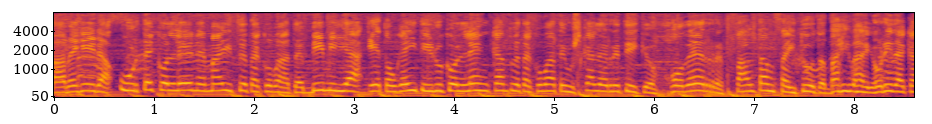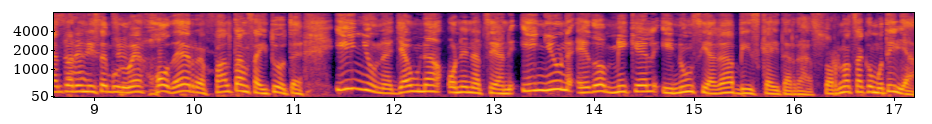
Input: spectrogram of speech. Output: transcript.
Ba begira, urteko lehen emaitzetako bat, 2000 eta hogeite iruko lehen kantuetako bat Euskal Herritik, joder, faltan zaitut, bai bai, hori da kantuaren izen burue, joder, faltan zaitut. Inun jauna honen atzean, inun edo Mikel Inunziaga bizkaitarra. Zornotzako mutila,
